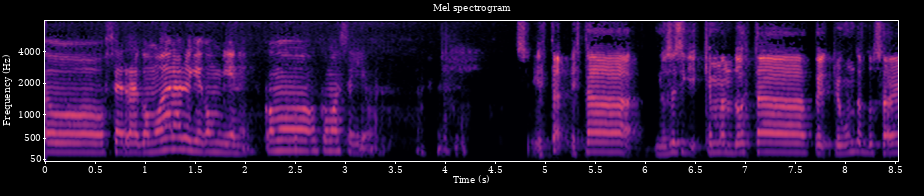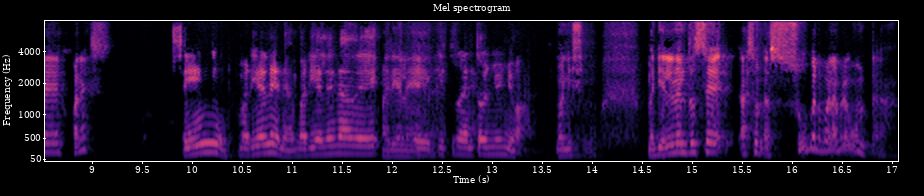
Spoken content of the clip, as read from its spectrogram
o se reacomodan a lo que conviene, ¿cómo, cómo seguimos? Sí, esta, esta, no sé si quién mandó esta pregunta, ¿tú sabes, Juanes? Sí, María Elena, María Elena de María Elena. Eh, Antonio Ñoa. Buenísimo. María Elena entonces hace una súper buena pregunta.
